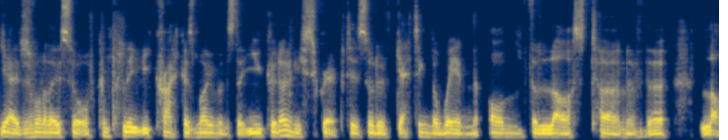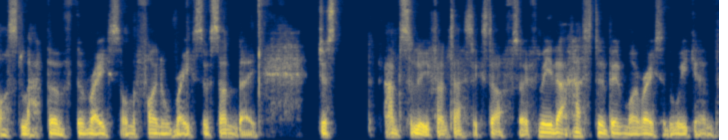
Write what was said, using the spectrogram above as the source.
yeah, just one of those sort of completely crackers moments that you could only script is sort of getting the win on the last turn of the last lap of the race on the final race of Sunday. Just absolutely fantastic stuff. So for me, that has to have been my race of the weekend.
